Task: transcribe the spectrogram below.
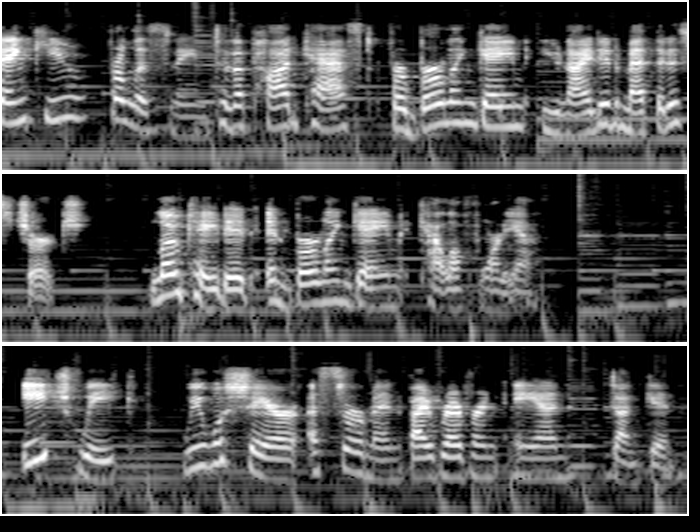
Thank you for listening to the podcast for Burlingame United Methodist Church, located in Burlingame, California. Each week, we will share a sermon by Reverend Ann Duncan.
